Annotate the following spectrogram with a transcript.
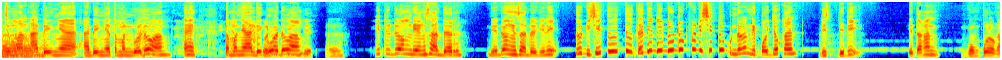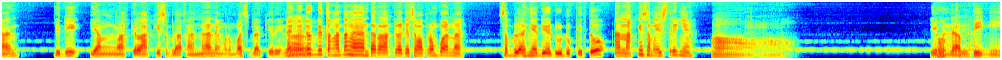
cuman adiknya adiknya teman gue doang. Eh temennya adik gue doang. Eh. itu doang dia yang sadar. Dia doang yang sadar. Jadi tuh di situ tuh. Tadi dia duduk tuh di situ. Beneran di pojokan. Di- jadi kita kan ngumpul kan jadi yang laki-laki sebelah kanan yang perempuan sebelah kiri nah Ah. duduk di tengah-tengah antara laki-laki sama perempuan nah sebelahnya dia duduk itu anaknya sama istrinya Oh, Dia Oke. mendampingi.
